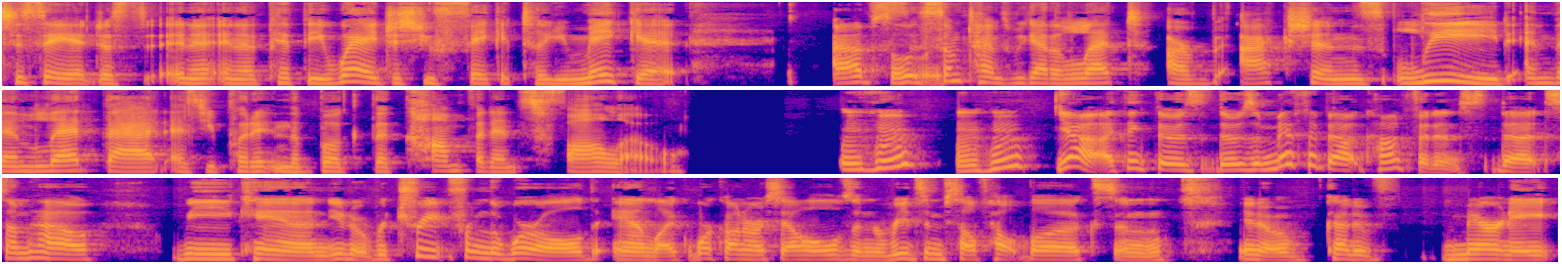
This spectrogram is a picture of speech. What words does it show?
to say it just in a, in a pithy way, just you fake it till you make it Absolutely. So sometimes we got to let our actions lead and then let that, as you put it in the book, the confidence follow. Mm-hmm. Mm-hmm. Yeah, I think there's there's a myth about confidence that somehow we can, you know, retreat from the world and like work on ourselves and read some self-help books and, you know, kind of marinate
